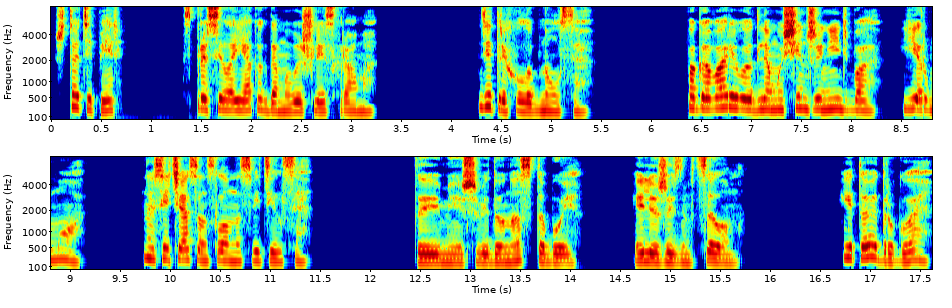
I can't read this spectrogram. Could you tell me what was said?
«Что теперь?» — спросила я, когда мы вышли из храма. Дитрих улыбнулся. «Поговаривают, для мужчин женитьба — ермо, но сейчас он словно светился». «Ты имеешь в виду нас с тобой? Или жизнь в целом?» «И то, и другое».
